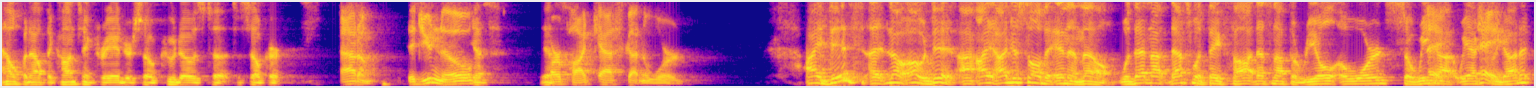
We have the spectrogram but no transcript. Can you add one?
helping out the content creators. So kudos to to Selkirk. Adam, did you know Yes. Yes. our podcast got an award? I did. Uh, no. Oh, did I, I? I just saw the NML. Was that not? That's what they thought. That's not the real awards. So we Hey, got. We actually hey. got it.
